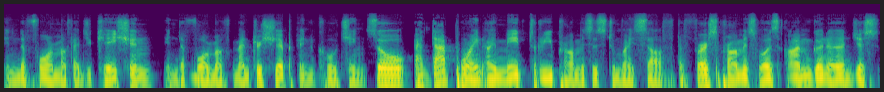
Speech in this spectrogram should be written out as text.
in the form of education, in the mm-hmm. form of mentorship and coaching. So at that point, I made three promises to myself. The first promise was I'm going to just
